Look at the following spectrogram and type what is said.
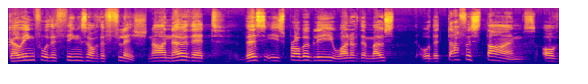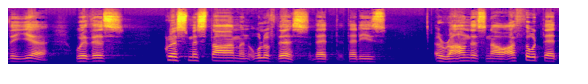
going for the things of the flesh. Now, I know that this is probably one of the most or the toughest times of the year with this Christmas time and all of this that, that is around us now. I thought that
